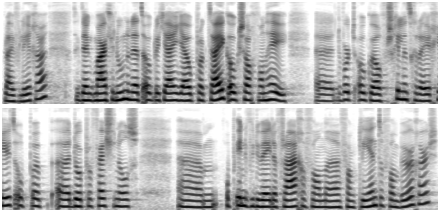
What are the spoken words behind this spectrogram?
blijft liggen. Ik denk, Maartje noemde net ook dat jij in jouw praktijk ook zag van hey, uh, er wordt ook wel verschillend gereageerd op, uh, door professionals um, op individuele vragen van, van cliënten of van burgers.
